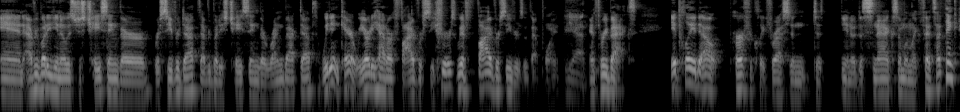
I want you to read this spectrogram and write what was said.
And everybody, you know, is just chasing their receiver depth. Everybody's chasing their running back depth. We didn't care. We already had our five receivers. We had five receivers at that point. Yeah. And three backs. It played out perfectly for us to, to you know, to snag someone like Fitz. I think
